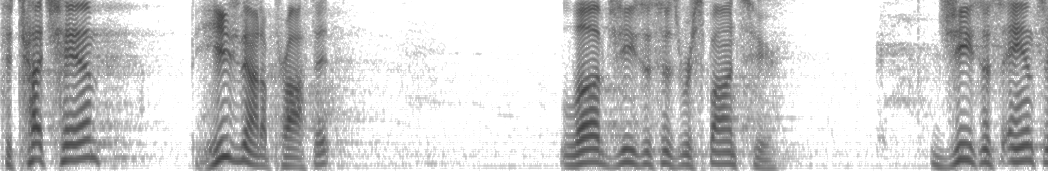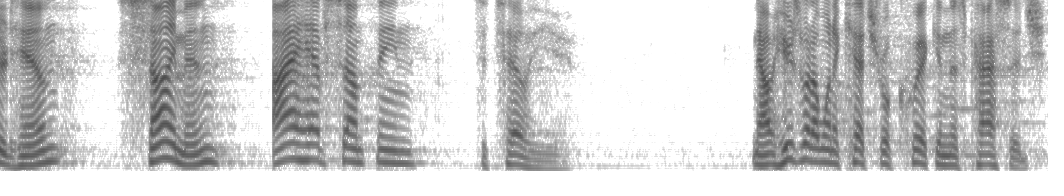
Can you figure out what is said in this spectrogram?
to touch him. He's not a prophet. Love Jesus' response here. Jesus answered him, Simon, I have something to tell you. Now, here's what I want to catch real quick in this passage.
